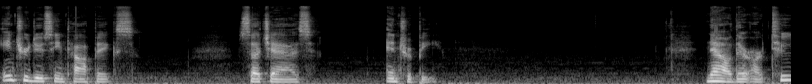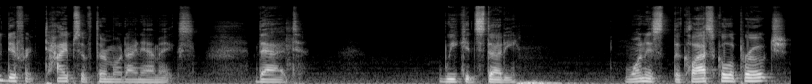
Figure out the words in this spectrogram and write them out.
introducing topics such as entropy. Now, there are two different types of thermodynamics that we could study. One is the classical approach,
